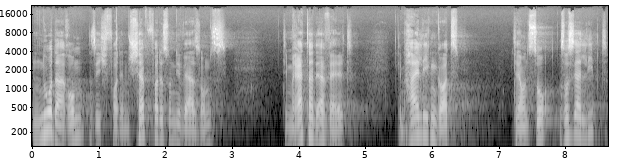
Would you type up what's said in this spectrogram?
nur darum, sich vor dem Schöpfer des Universums, dem Retter der Welt, dem heiligen Gott, der uns so, so sehr liebt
